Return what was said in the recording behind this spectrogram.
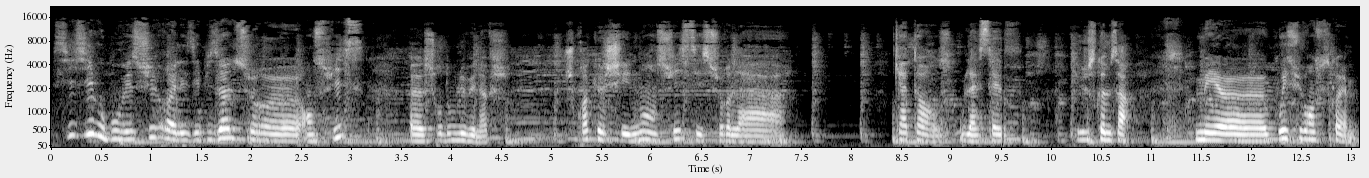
Si, si, vous pouvez suivre les épisodes sur, euh, en Suisse, euh, sur W9. Je crois que chez nous en Suisse, c'est sur la 14 ou la 16. Juste comme ça. Mais euh, vous pouvez suivre en Suisse quand même.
